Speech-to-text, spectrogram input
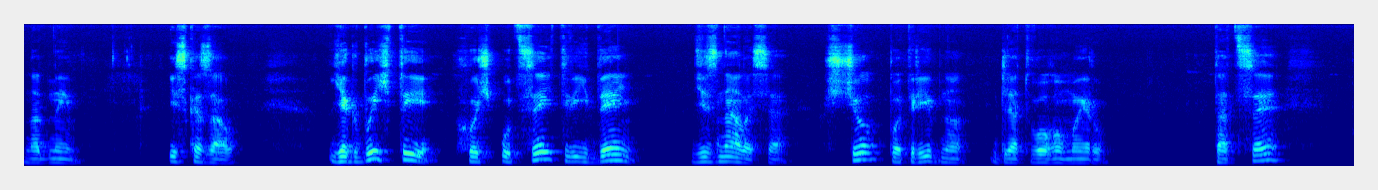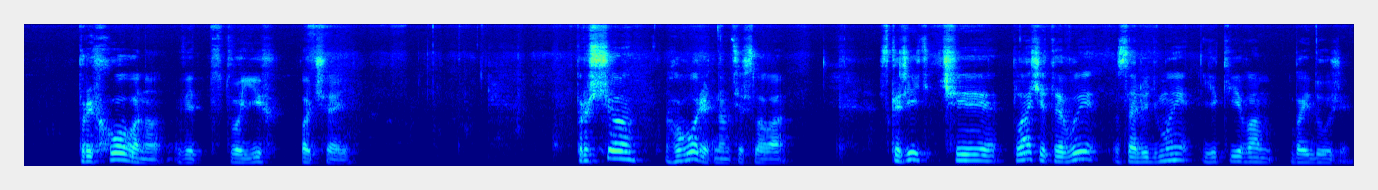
над ним і сказав: Якби й ти, хоч у цей твій день дізналася, що потрібно для твого миру, та це приховано від твоїх очей. Про що говорять нам ці слова? Скажіть, чи плачете ви за людьми, які вам байдужі?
